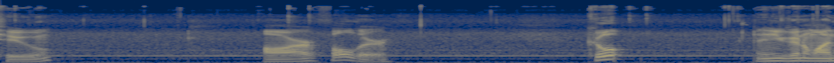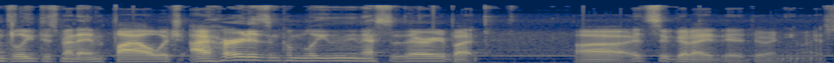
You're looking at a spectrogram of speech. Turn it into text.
to our folder. Cool. And you're going to want to delete this meta file, which I heard isn't completely necessary, but uh, it's a good idea to do anyways.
